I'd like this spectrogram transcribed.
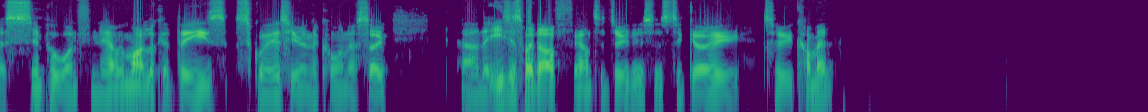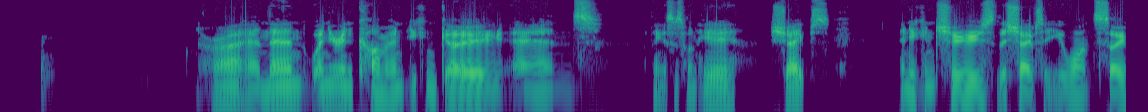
a simple one for now. We might look at these squares here in the corner. So uh, the easiest way that I've found to do this is to go to comment Alright, and then when you're in comment, you can go and I think it's this one here, shapes, and you can choose the shapes that you want. So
